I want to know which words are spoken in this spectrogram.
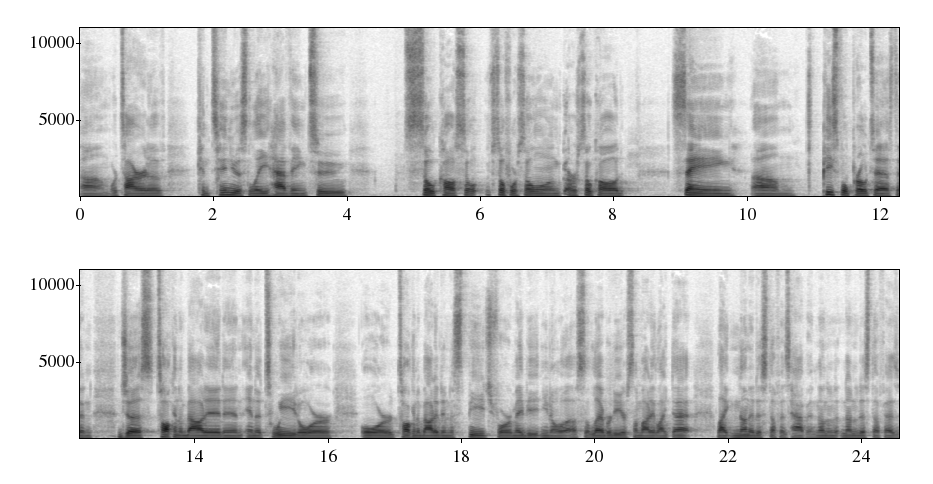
Um, we're tired of continuously having to so-called, so, so for so on, or so-called saying, um, peaceful protest and just talking about it in, in a tweet or or talking about it in a speech for maybe you know a celebrity or somebody like that. Like none of this stuff has happened. None of, none of this stuff has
